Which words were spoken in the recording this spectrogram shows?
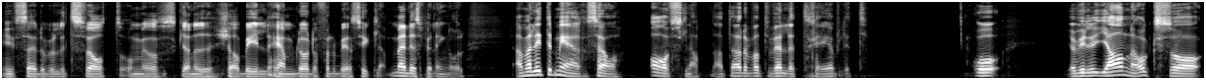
I och för sig är det väl lite svårt om jag ska nu köra bil hem då, då får det bli att cykla. Men det spelar ingen roll. Ja men lite mer så avslappnat, det hade varit väldigt trevligt. Och jag vill gärna också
